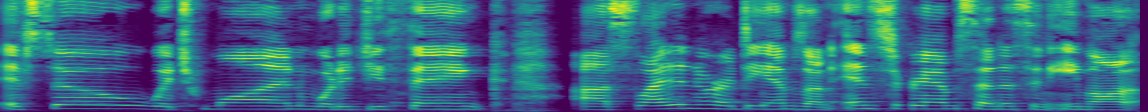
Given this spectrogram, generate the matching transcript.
If so, which one? What did you think? Uh, slide into our DMs on Instagram. Send us an email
